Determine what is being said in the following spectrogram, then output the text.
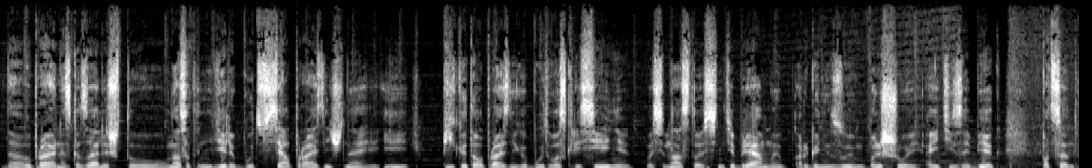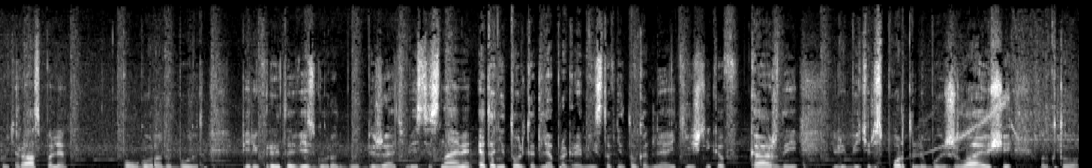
Да, вы правильно сказали, что у нас эта неделя будет вся праздничная, и пик этого праздника будет воскресенье. 18 сентября мы организуем большой IT-забег по центру Тирасполя. Полгорода будет перекрыто, весь город будет бежать вместе с нами. Это не только для программистов, не только для айтишников. Каждый любитель спорта, любой желающий, вот кто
